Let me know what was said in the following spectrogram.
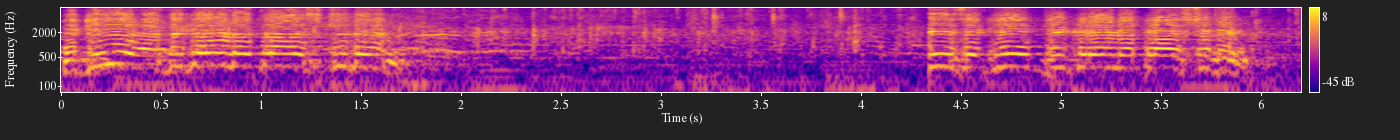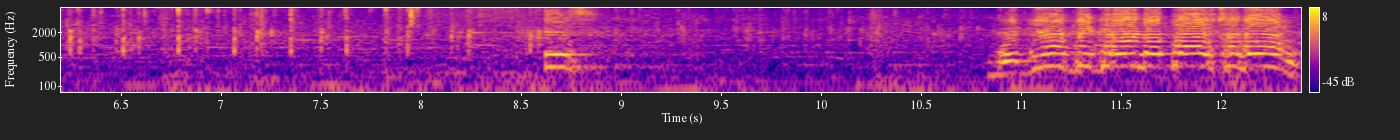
We give a big round of applause to them. Please a big round of applause to them. Please. We give big round of applause to them.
